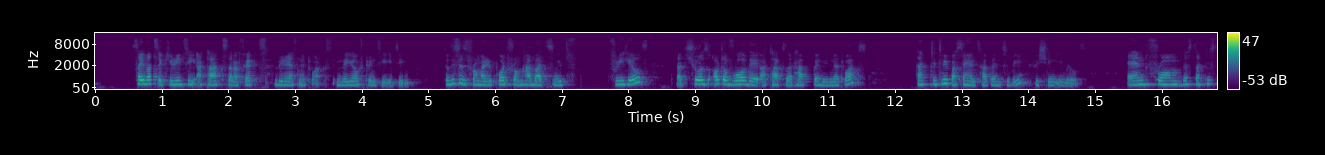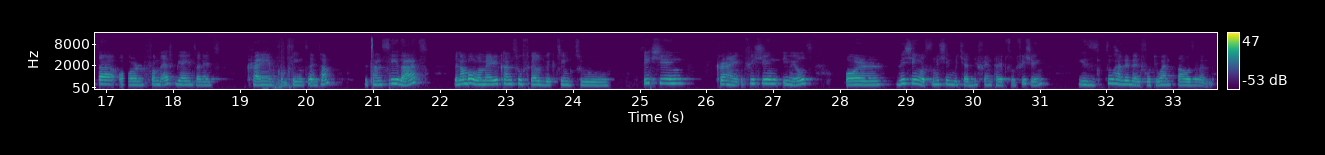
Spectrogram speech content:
cybersecurity attacks that affect various networks in the year of 2018. So this is from a report from Herbert Smith Freehills that shows out of all the attacks that happened in networks, 33% happened to be phishing emails. And from the Statista or from the FBI Internet Crime Complaint Center, we can see that the number of Americans who fell victim to phishing, crime, phishing emails, or phishing or smishing, which are different types of phishing, is 241,000,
